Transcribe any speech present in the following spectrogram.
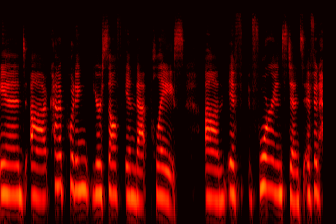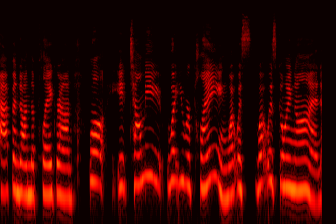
and uh, kind of putting yourself in that place um, if for instance if it happened on the playground well it, tell me what you were playing what was what was going on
